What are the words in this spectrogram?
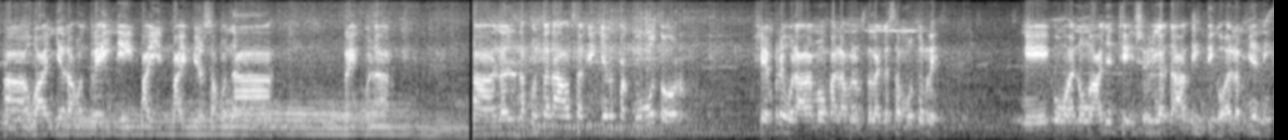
Ah, one year ako training, five, five years ako na regular. Ah, na, napunta na ako sa linya ng pagmumotor. Siyempre, wala namang kalaman talaga sa motor eh. Ni kung ano nga yan, change oil nga dati, hindi ko alam yan eh.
